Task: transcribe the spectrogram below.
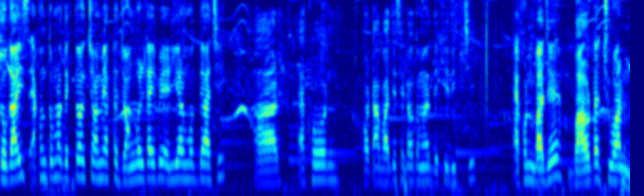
তো গাইস এখন তোমরা দেখতে পাচ্ছ আমি একটা জঙ্গল টাইপের এরিয়ার মধ্যে আছি। আর এখন কটা বাজে সেটাও তোমাদের দেখিয়ে দিচ্ছি। এখন বাজে বারোটা চুয়ান্ন।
